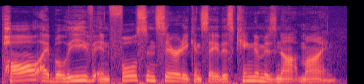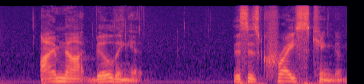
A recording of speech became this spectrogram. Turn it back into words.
Paul, I believe, in full sincerity, can say, This kingdom is not mine. I'm not building it. This is Christ's kingdom.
